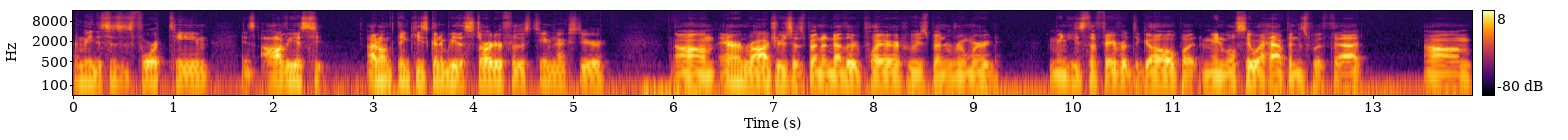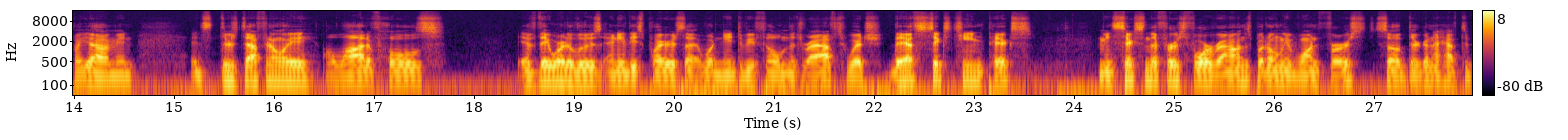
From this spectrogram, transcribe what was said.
I mean, this is his fourth team. It's obvious. I don't think he's going to be the starter for this team next year. Um, Aaron Rodgers has been another player who's been rumored. I mean, he's the favorite to go, but I mean, we'll see what happens with that. Um, but yeah, I mean, it's there's definitely a lot of holes if they were to lose any of these players that would need to be filled in the draft, which they have 16 picks. I mean, six in the first four rounds, but only one first. So they're going to have to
